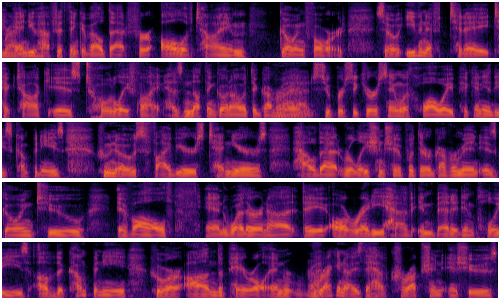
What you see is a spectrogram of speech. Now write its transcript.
Right. And you have to think about that for all of time time going forward. So even if today TikTok is totally fine, has nothing going on with the government, right. super secure, same with Huawei, pick any of these companies, who knows, five years, 10 years, how that relationship with their government is going to evolve and whether or not they already have embedded employees of the company who are on the payroll and right. recognize they have corruption issues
